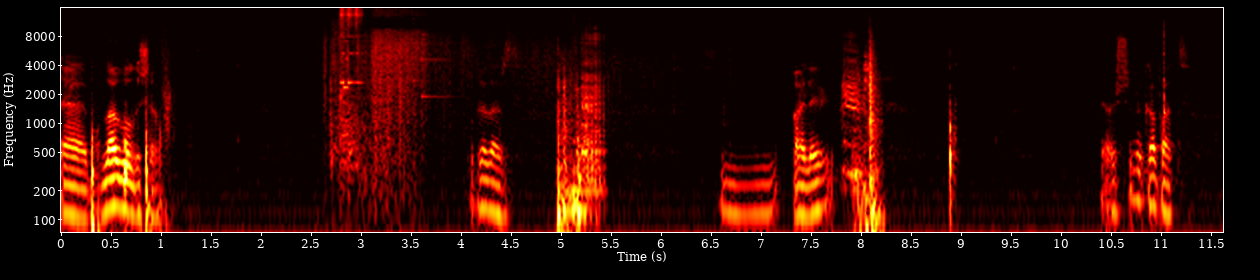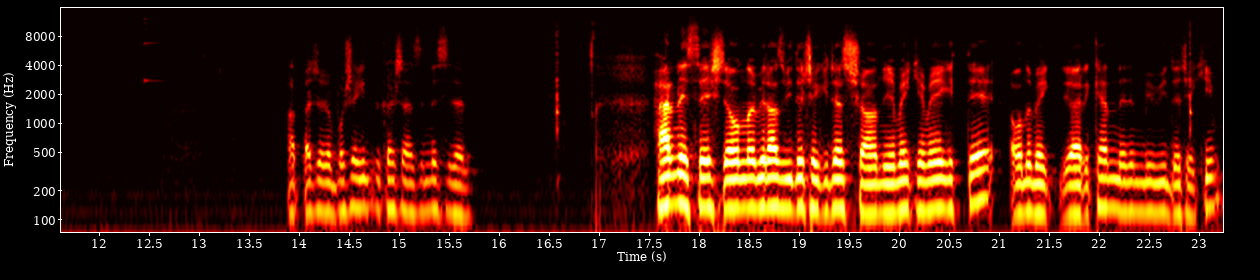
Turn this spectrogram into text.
He, lag oldu şu an. Bu kadar. Hmm, alev. Ya şunu kapat. Hatta şöyle boşa git birkaç tanesini de silelim. Her neyse işte onunla biraz video çekeceğiz. Şu an yemek yemeye gitti. Onu beklerken dedim bir video çekeyim.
